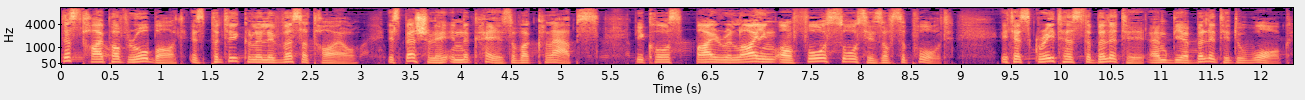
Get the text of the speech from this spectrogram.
This type of robot is particularly versatile especially in the case of a collapse, because by relying on four sources of support, it has greater stability and the ability to walk.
